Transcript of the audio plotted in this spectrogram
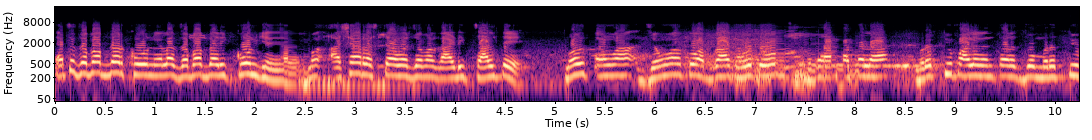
याचा जबाबदार कोण? याला जबाबदारी कोण घेणार? मग अशा रस्त्यावर जेव्हा गाडी चालते मग तेव्हा जेव्हा तो अपघात होतो त्या अपघाताला मृत्यू पावल्यानंतर जो मृत्यू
